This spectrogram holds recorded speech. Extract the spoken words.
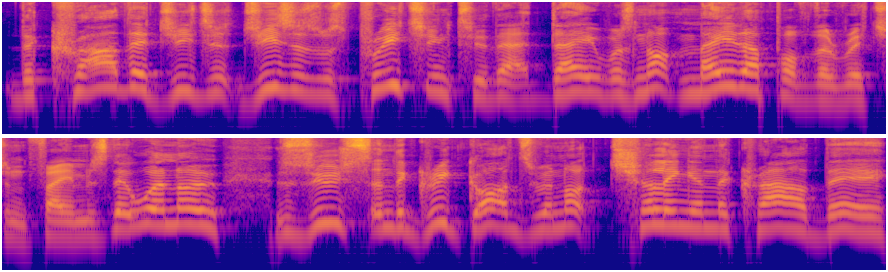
the crowd that Jesus, Jesus was preaching to that day was not made up of the rich and famous. There were no Zeus and the Greek gods were not chilling in the crowd there.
